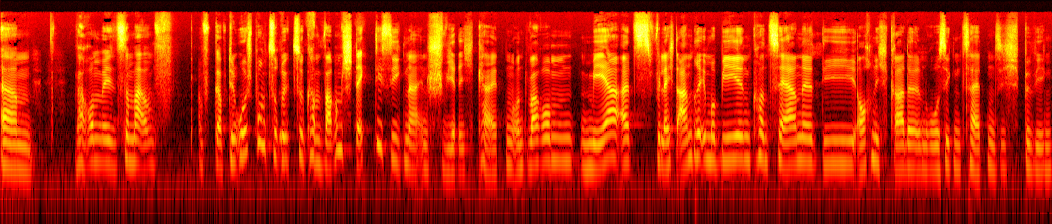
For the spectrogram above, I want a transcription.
Ähm, warum jetzt nochmal auf, auf, auf, den Ursprung zurückzukommen, warum steckt die Signa in Schwierigkeiten und warum mehr als vielleicht andere Immobilienkonzerne, die auch nicht gerade in rosigen Zeiten sich bewegen?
